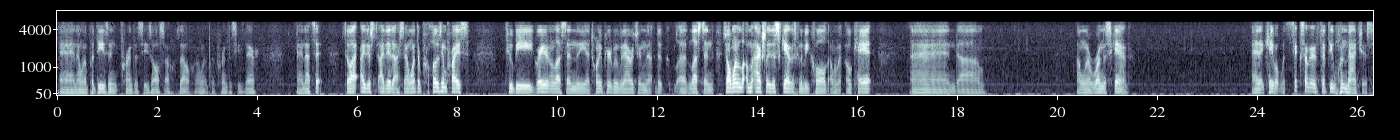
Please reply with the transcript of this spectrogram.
And I'm going to put these in parentheses also. So I'm going to put parentheses there and that's it. So I, I just I did I, said I want the closing price to be greater than or less than the uh, 20 period moving average and the, the uh, less than. So I want to um, actually this scan is going to be called. I want to OK it, and um, I'm going to run the scan. and it came up with 651 matches.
